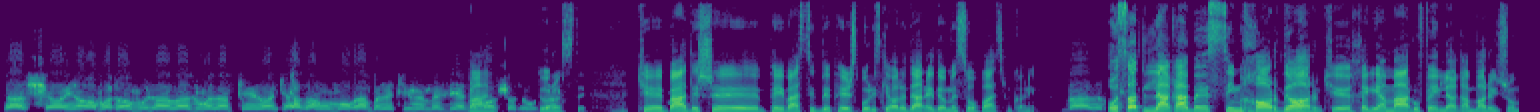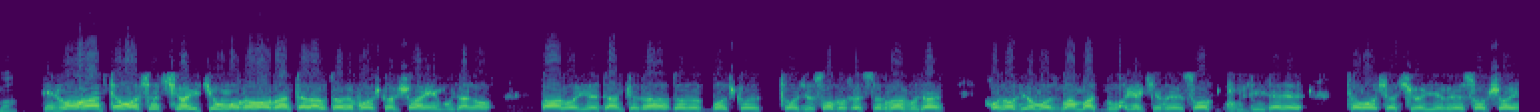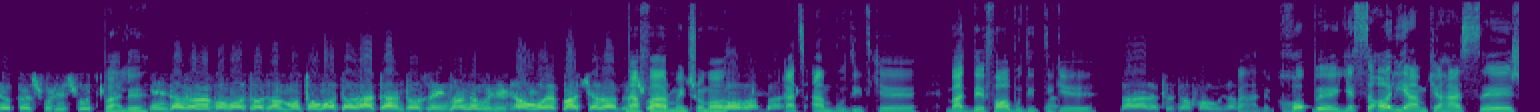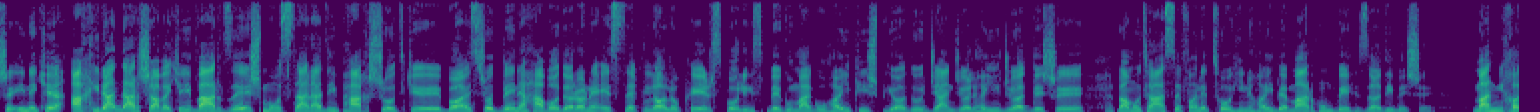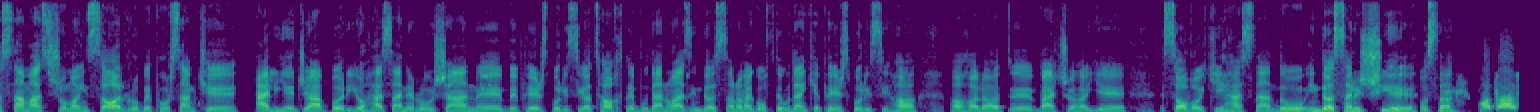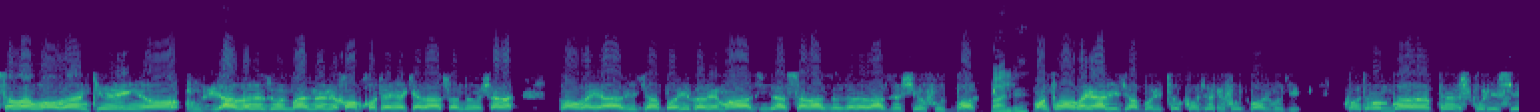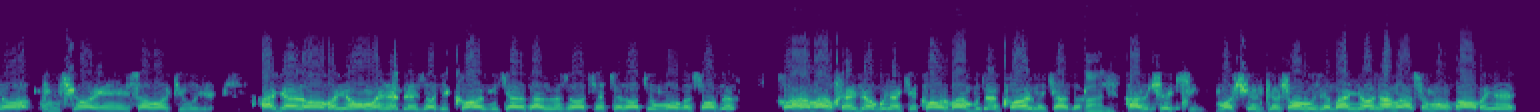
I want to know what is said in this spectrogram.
نه شاهین آبادان بودم و اومدم تهران که از همون موقع هم برای تیم ملی انتخاب بله شده بودم. درسته. که بعدش پیوستید به پرسپولیس که حالا در ادامه صحبت می‌کنیم. بله استاد لقب سیمخاردار که خیلی هم معروف این لقب برای شما. این واقعا تماشاچیایی که موقع واقعا طرفدار باشگاه شاهین بودن و برای یه دم که طرفدار باشگاه تاج سابق استقلال بودن خدا بیامرز محمد بوقیه که به حساب لیدر تماشاچیایی به حساب شاهین پرسپولیس بود. بله. این لقب به ما دادن. من تا ما در حد اندازه اینا نبودیم. اینا محبت کردن. نفرمایید شما. بله. قطعا بودید که و دفاع بودید دیگه. بله تو دفاع بودم بله. خب یه سوالی هم که هستش اینه که اخیرا در شبکه ورزش مستندی پخش شد که باعث شد بین هواداران استقلال و پرسپولیس بگو مگوهایی پیش بیاد و جنجالهایی ایجاد بشه و متاسفانه توهینهایی به مرحوم بهزادی بشه. من می‌خواستم از شما این سوال رو بپرسم که علی جباری و حسن روشن به پرسپولیسی ها تاخته بودن و از این داستان ها و گفته بودن که پرسپولیسی ها حالا بچه های ساواکی هستند و این داستانش چیه؟ استاد. متاسفم واقعا که اینا اون من نمی‌خوام خدای نکرد حسن روشن آقای علی جباری برای ما عزیز هستن از نظر ورزشی فوتبال. بله. من تا آقای علی جباری تو کجای فوتبال بودی؟ کدوم با پرسپولیسی ها شاهینی سواکی بودی اگر آقای آمینه بهزادی کار می‌کرد در وزارت اطلاعات اون موقع سابق خب هم هم خیلی ها بودن که کارمند بودن کار می‌کردن. بله. همیشه مشکل کشا بوده. من یادم از اون موقع آقای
